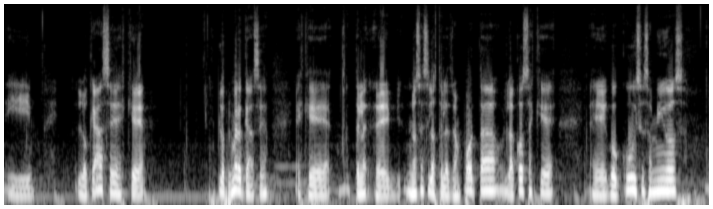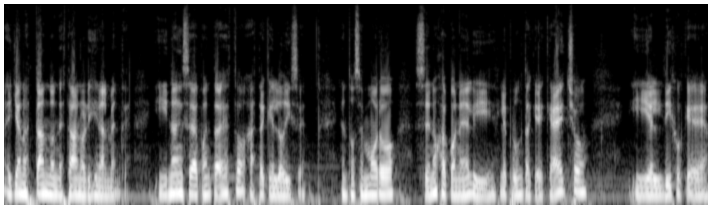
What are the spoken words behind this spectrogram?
Y lo que hace es que lo primero que hace es que no sé si los teletransporta. La cosa es que Goku y sus amigos eh, ya no están donde estaban originalmente. Y nadie se da cuenta de esto hasta que él lo dice. Entonces Moro se enoja con él y le pregunta qué, ha hecho. Y él dijo que,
